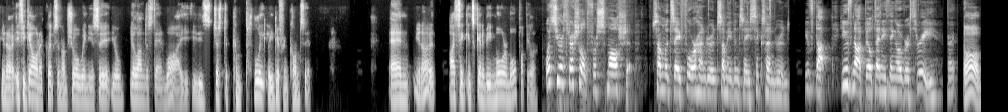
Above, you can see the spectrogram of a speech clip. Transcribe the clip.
you know, if you go on Eclipse, and I'm sure when you see it, you'll you'll understand why. It is just a completely different concept. And you know, I think it's going to be more and more popular. What's your threshold for small ship? Some would say 400, some even say 600. You've not you've not built anything over 3, right? Oh,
